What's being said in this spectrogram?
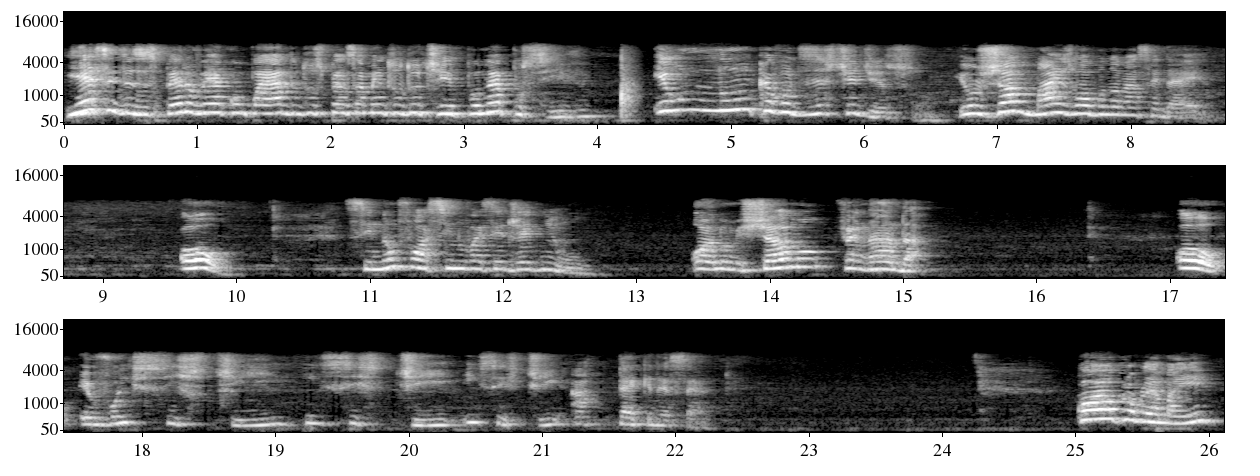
E esse desespero vem acompanhado dos pensamentos do tipo: não é possível. Eu nunca vou desistir disso. Eu jamais vou abandonar essa ideia. Ou, se não for assim, não vai ser de jeito nenhum. Ou eu não me chamo Fernanda. Ou eu vou insistir, insistir, insistir até que dê certo. Qual é o problema aí?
